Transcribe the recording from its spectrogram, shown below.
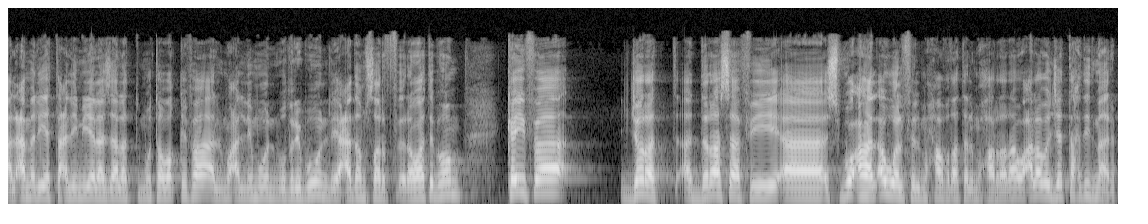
العملية التعليمية لا زالت متوقفة المعلمون مضربون لعدم صرف رواتبهم كيف جرت الدراسة في أسبوعها الأول في المحافظة المحررة وعلى وجه التحديد مارب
